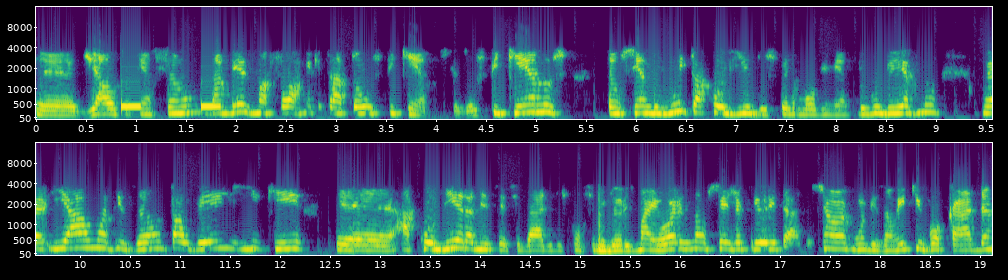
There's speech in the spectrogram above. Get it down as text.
é, de alta tensão da mesma forma que tratou os pequenos. Quer dizer, os pequenos estão sendo muito acolhidos pelo movimento do governo né, e há uma visão, talvez, de que é, acolher a necessidade dos consumidores maiores não seja prioridade. Essa é uma visão equivocada,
